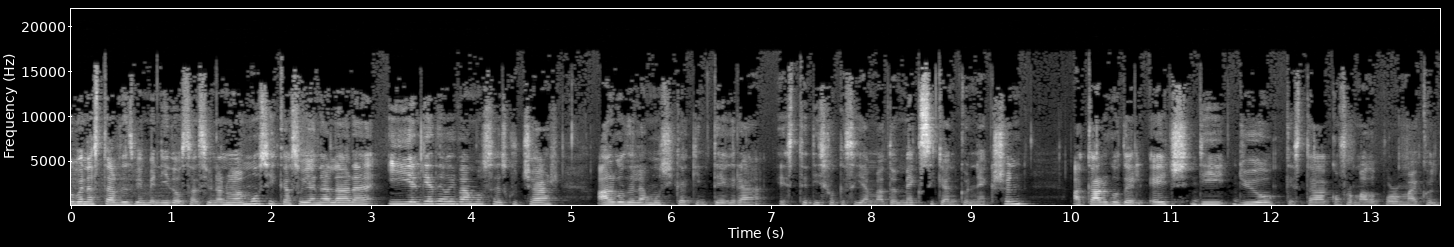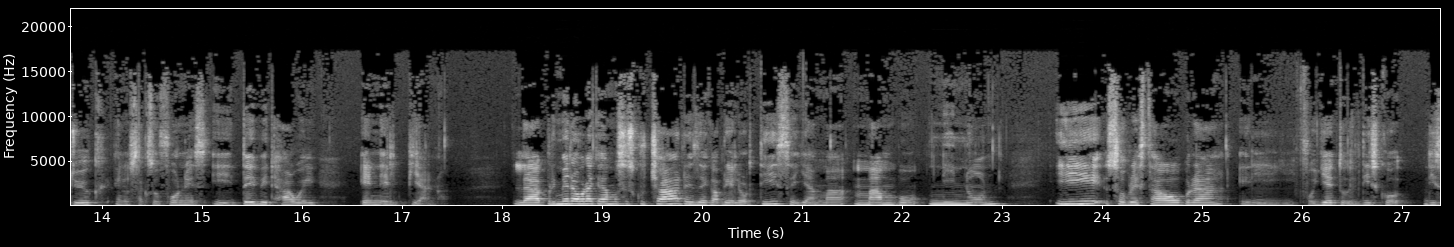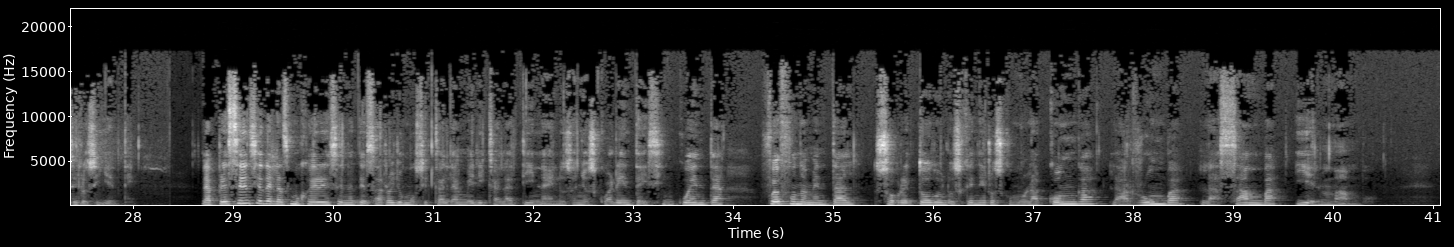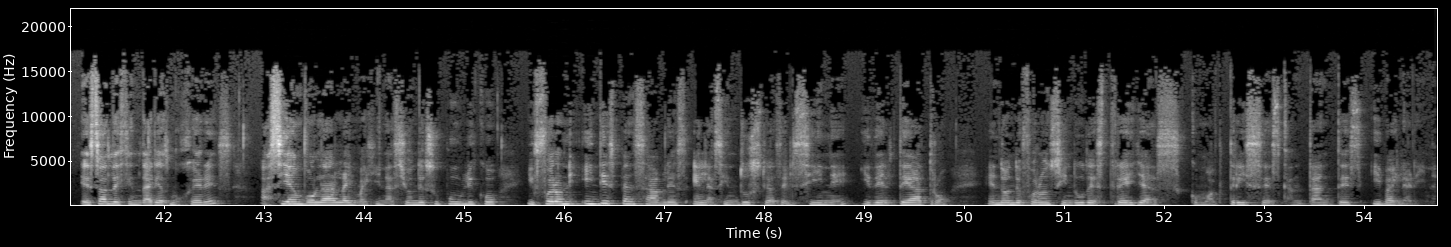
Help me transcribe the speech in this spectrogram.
Muy buenas tardes, bienvenidos Hacia una nueva música. Soy Ana Lara y el día de hoy vamos a escuchar algo de la música que integra este disco que se llama The Mexican Connection, a cargo del HD Duo que está conformado por Michael Duke en los saxofones y David Howie en el piano. La primera obra que vamos a escuchar es de Gabriel Ortiz, se llama Mambo Ninon y sobre esta obra, el folleto del disco dice lo siguiente. La presencia de las mujeres en el desarrollo musical de América Latina en los años 40 y 50 fue fundamental, sobre todo en los géneros como la conga, la rumba, la samba y el mambo. Estas legendarias mujeres hacían volar la imaginación de su público y fueron indispensables en las industrias del cine y del teatro en donde fueron sin duda estrellas como actrices, cantantes y bailarinas.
